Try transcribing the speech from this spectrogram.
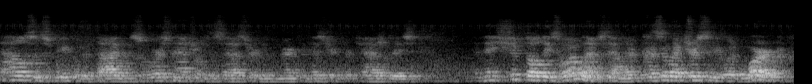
thousands of people that died. It was the worst natural disaster in American history for casualties. And they shipped all these oil lamps down there because electricity wouldn't work.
